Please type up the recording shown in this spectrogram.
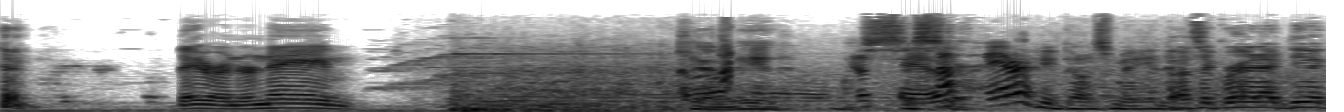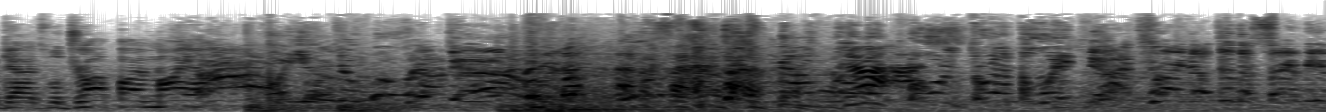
they're in her name. Can't mean. My That's sister. fair. He does mean. That's a great idea, guys. We'll drop by my ah, house. Oh, you do what we do! throughout the weekend. I'm trying to do the same to you.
